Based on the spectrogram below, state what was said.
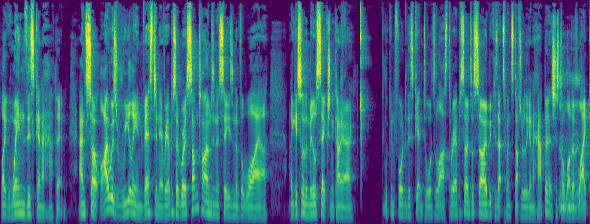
like when's this going to happen and so i was really invested in every episode whereas sometimes in a season of the wire i get to the middle section and kind of looking forward to this getting towards the last three episodes or so because that's when stuff's really going to happen. It's just a lot of like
